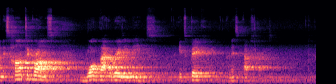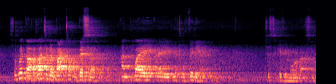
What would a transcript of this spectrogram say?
And it's hard to grasp what that really means. It's big and it's abstract. So with that, I'd like to go back to Orbissa and play a little video, just to give you more of that story.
